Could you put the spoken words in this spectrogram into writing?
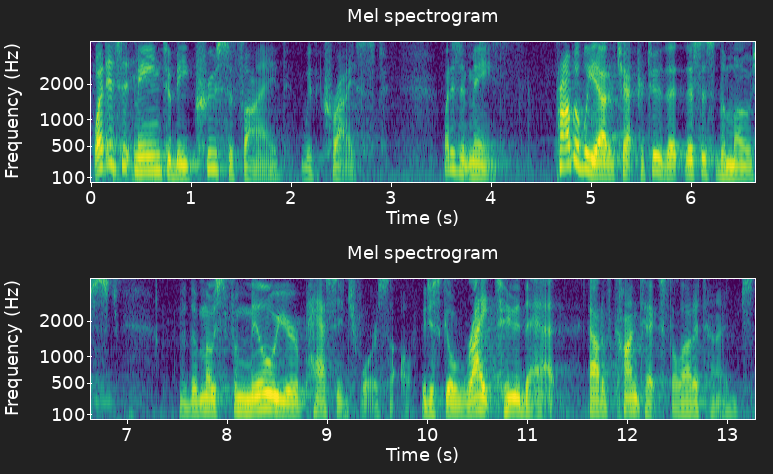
what does it mean to be crucified with Christ? What does it mean? Probably out of chapter 2 that this is the most the most familiar passage for us all. We just go right to that out of context a lot of times.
